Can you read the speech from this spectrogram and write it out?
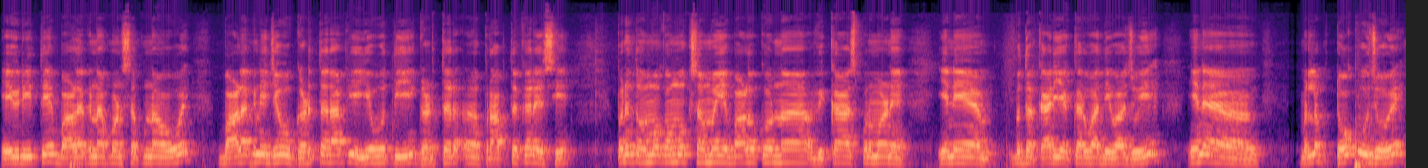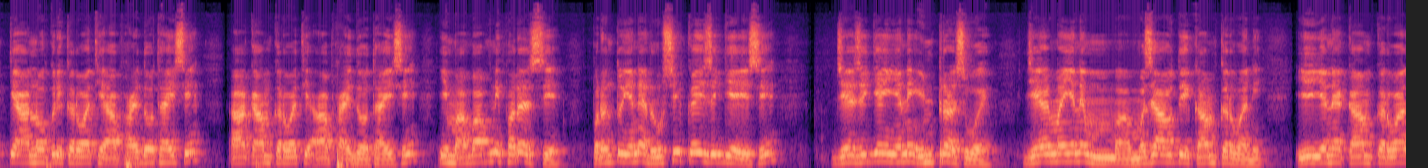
એવી રીતે બાળકના પણ સપનાઓ હોય. બાળકને જેવું ઘડતર આપીએ એવું તે ઘડતર પ્રાપ્ત કરે છે. પરંતુ અમુક અમુક સમયે બાળકોના વિકાસ પ્રમાણે એને બધા કાર્ય કરવા દેવા જોઈએ. એને મતલબ ટોકવું જોઈએ કે આ નોકરી કરવાથી આ ફાયદો થાય છે, આ કામ કરવાથી આ ફાયદો થાય છે. એ મા બાપની ફરજ છે. પરંતુ એને ઋષિ કઈ જગ્યાએ છે? જે જગ્યાએ એને ઇન્ટરેસ્ટ હોય. જેમાં એને મજા આવતી કામ કરવાની. એ એને કામ કરવા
